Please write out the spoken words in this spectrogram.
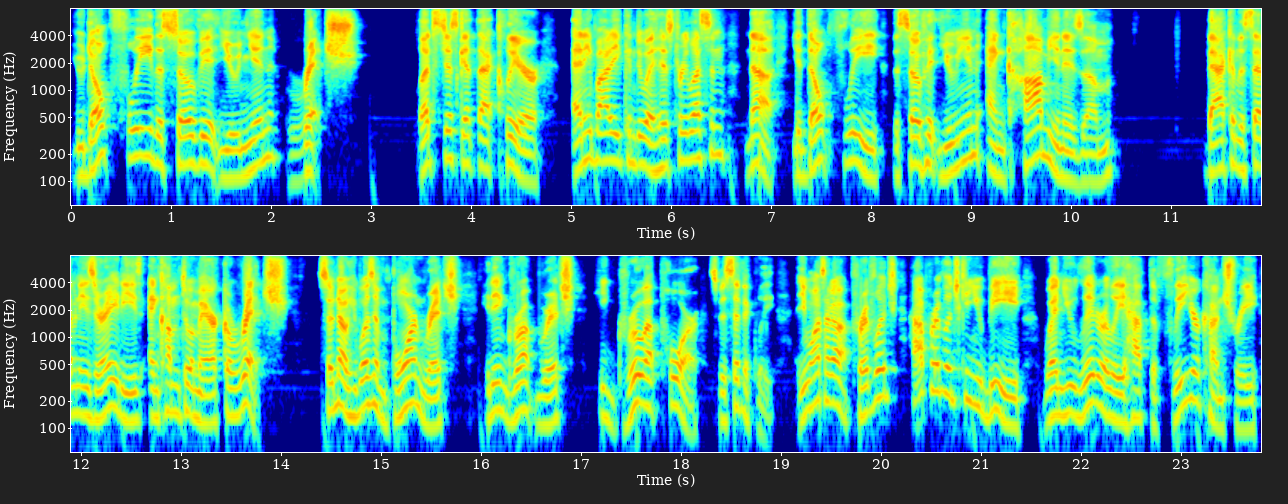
You don't flee the Soviet Union rich. Let's just get that clear. Anybody can do a history lesson? No, you don't flee the Soviet Union and communism back in the 70s or 80s and come to America rich. So, no, he wasn't born rich. He didn't grow up rich. He grew up poor specifically. You want to talk about privilege? How privileged can you be when you literally have to flee your country,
